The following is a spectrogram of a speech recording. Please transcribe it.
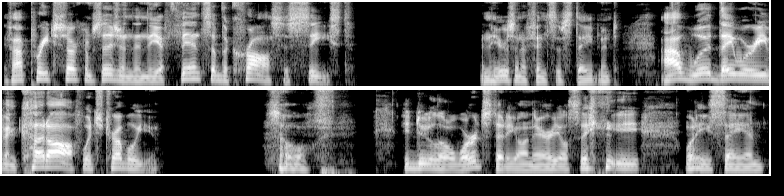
If I preach circumcision, then the offense of the cross has ceased. And here's an offensive statement I would they were even cut off which trouble you. So, if you do a little word study on there, you'll see what he's saying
